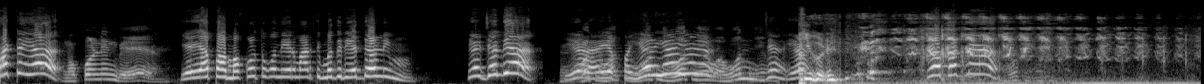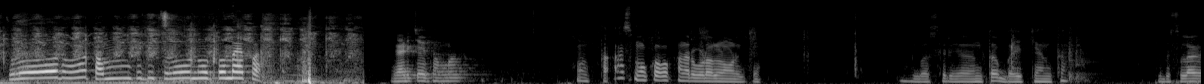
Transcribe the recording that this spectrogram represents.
ಪಟ್ಟ ಹೇಳ. ಮಕ್ಕೊಂಡಿನ್ ಬೇ? ಏ ಯಪ್ಪ ಮಕ್ಕಳು ತಗೊಂಡ್ ಏನ್ ಮಾಡ್ತಿ? ಮೊದಲು ಎದ್ದೇಳ ನಿಮ್. ಏ ಜಲ್ದಿ ಹೇಳ ಯಪ್ಪ ಹೇಳ ಹೇಳ. ಚಲೋದು ತಂಪಿದ್ದು ಚಲೋ ನೋಡ್ಕೊಂಬ ಗಾಡಿ ಚೈ ತುಂಬ ತಾಸು ಮುಕ್ಕೋಬೇಕಂದ್ರೆ ಬಿಡಲ್ಲ ನೋಡಿಕೆ ಬಸ್ರಿ ಅಂತ ಬೈಕೆ ಅಂತ ಬಿಸಿಲಾಗ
